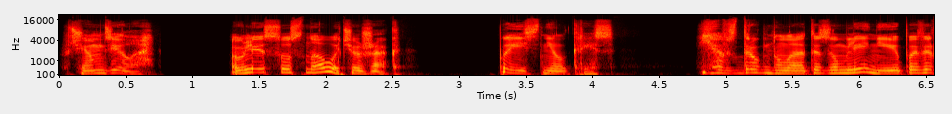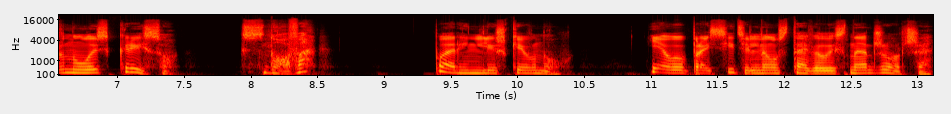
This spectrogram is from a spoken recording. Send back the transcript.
«В чем дело?» «В лесу снова чужак», — пояснил Крис. Я вздрогнула от изумления и повернулась к Крису. «Снова?» Парень лишь кивнул. Я вопросительно уставилась на Джорджа.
